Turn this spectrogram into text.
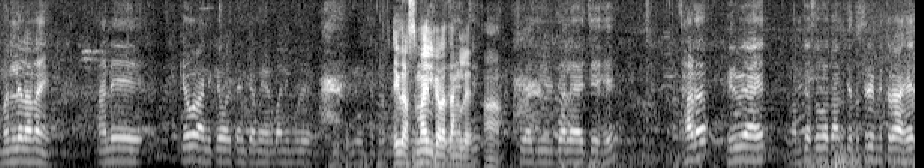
म्हणलेला नाही. आणि केवळ आणि केवळ त्यांच्या मेहरबानीमुळे एकदा स्माईल करा चांगलं. हां. शिवाजी विद्यालयाचे हे झाडं हिरवे आहेत. आमच्यासोबत आमचे दुसरे मित्र आहेत.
